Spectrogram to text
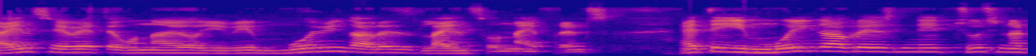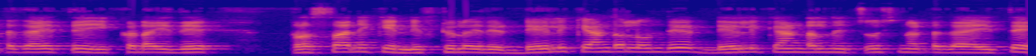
లైన్స్ ఏవైతే ఉన్నాయో ఇవి మూవింగ్ అవరేజ్ లైన్స్ ఉన్నాయి ఫ్రెండ్స్ అయితే ఈ మూవింగ్ యావరేజ్ని చూసినట్టుగా అయితే ఇక్కడ ఇది ప్రస్తుతానికి నిఫ్టీలో ఇది డైలీ క్యాండల్ ఉంది. డైలీ క్యాండల్ని చూసినట్టుగా అయితే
